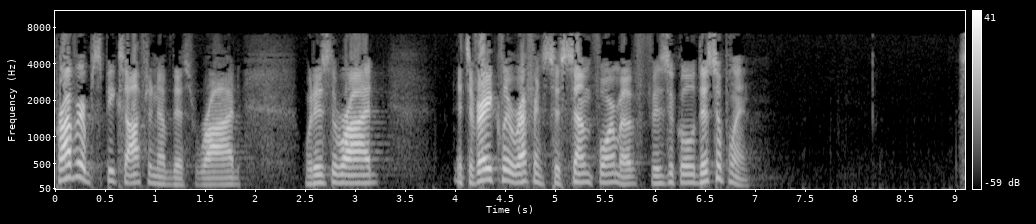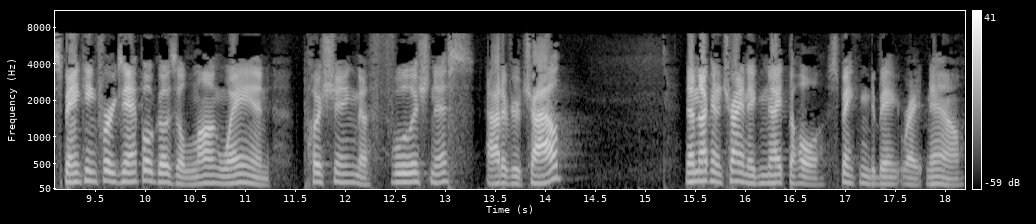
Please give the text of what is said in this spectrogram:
Proverbs speaks often of this rod. What is the rod? It's a very clear reference to some form of physical discipline. Spanking, for example, goes a long way in pushing the foolishness out of your child. Now, I'm not going to try and ignite the whole spanking debate right now.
